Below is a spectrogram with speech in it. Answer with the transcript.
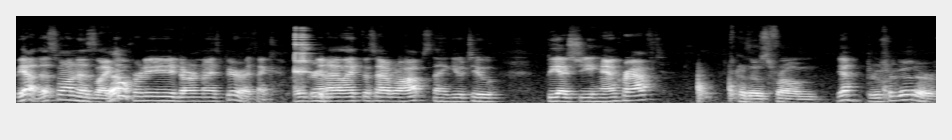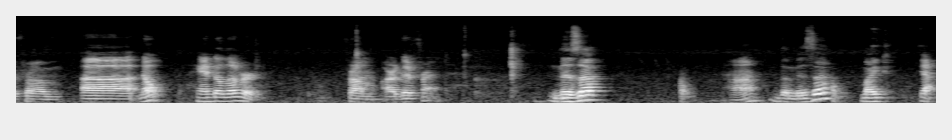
But yeah, this one is like Yeah. a pretty darn nice beer, I think. I agree. And I like the Sabro hops. Thank you to BSG Handcraft. Are those from Yeah. Brew for Good or from Uh, nope, hand delivered from our good friend. Miza? Huh? The Miza? Mike? Yeah.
